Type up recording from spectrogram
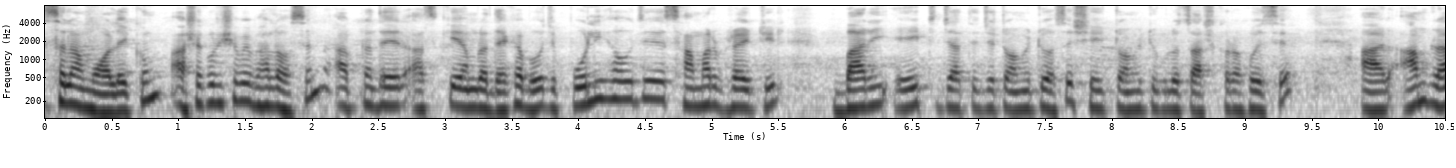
আসসালামু আলাইকুম। আশা করি সবাই ভালো আছেন। আপনাদের আজকে আমরা দেখাবো যে পলি হাউজে সামার ভ্যারাইটির বাড়ি এইট জাতের যে টমেটো আছে, সেই টমেটোগুলো চাষ করা হয়েছে। আর আমরা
